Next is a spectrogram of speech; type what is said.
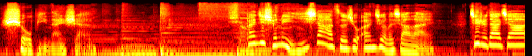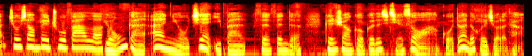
寿比南山。班级群里一下子就安静了下来，接着大家就像被触发了勇敢按钮键一般，纷纷的跟上狗哥的节奏啊，果断的回绝了他。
